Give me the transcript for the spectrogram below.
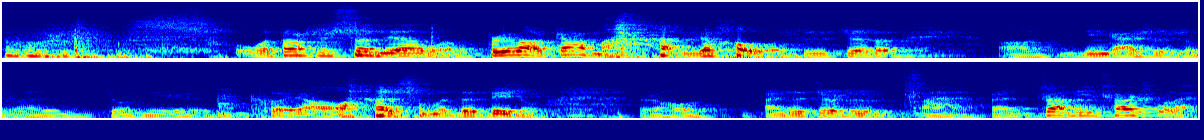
的。我当时瞬间我不知道干嘛，然后我就觉得，哦、应该是什么就那个嗑药啊 什么的那种，然后反正就是哎，反正转了一圈出来，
